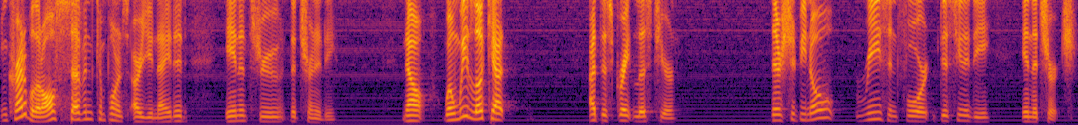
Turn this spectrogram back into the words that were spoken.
Incredible that all seven components are united in and through the Trinity. Now, when we look at, at this great list here, there should be no reason for disunity in the church.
